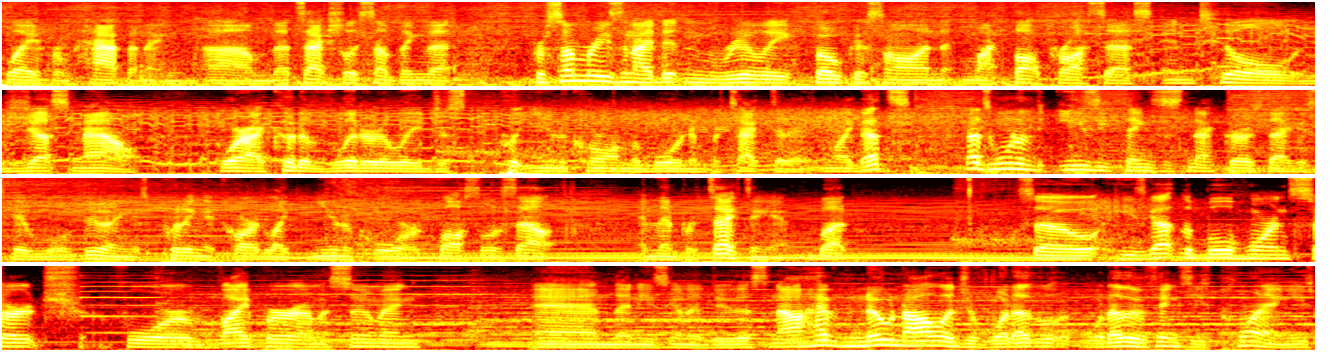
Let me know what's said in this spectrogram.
play from happening. Um, that's actually something that, for some reason, I didn't really focus on my thought process until just now, where I could have literally just put Unicorn on the board and protected it. And like that's that's one of the easy things this Nekroz deck is capable of doing, is putting a card like Unicorn or Clausolas out and then protecting it. But so he's got the Bullhorn search for Viper, I'm assuming, and then he's gonna do this. Now I have no knowledge of what other what other things he's playing. He's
